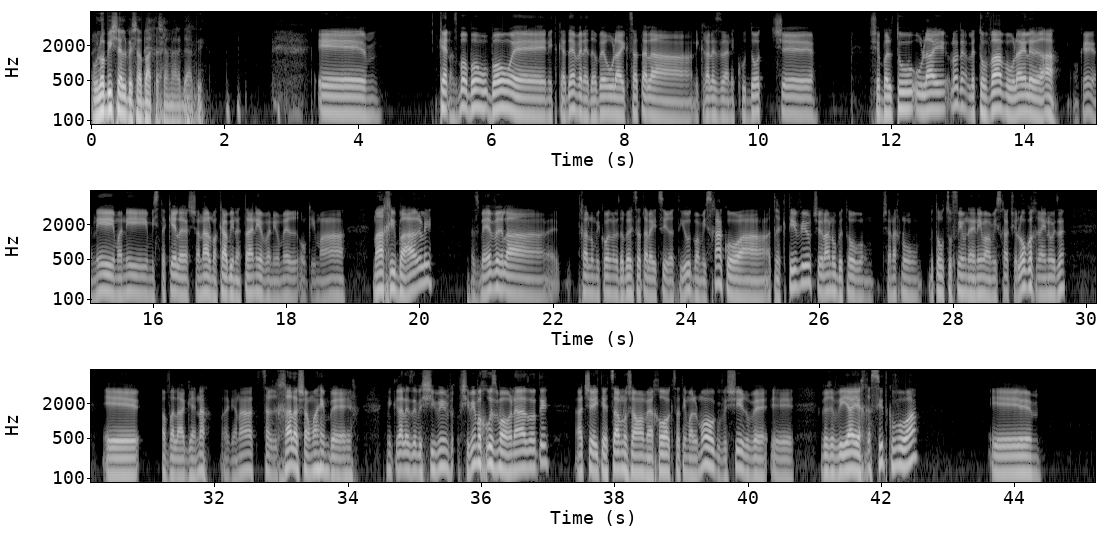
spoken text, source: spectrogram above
הוא לא בישל בשבת השנה, לדעתי. כן, אז בואו בוא, בוא, אה, נתקדם ונדבר אולי קצת על ה... נקרא לזה הנקודות ש... שבלטו אולי, לא יודע, לטובה ואולי לרעה, אוקיי? אני, אם אני מסתכל השנה על מכבי נתניה ואני אומר, אוקיי, מה, מה הכי בער לי? אז מעבר ל... התחלנו מקודם לדבר קצת על היצירתיות במשחק, או האטרקטיביות שלנו בתור, שאנחנו בתור צופים נהנים מהמשחק, שלא כל כך ראינו את זה. אה, אבל ההגנה, ההגנה צרחה לשמיים, ב, נקרא לזה ב-70 אחוז מהעונה הזאת, עד שהתייצבנו שם מאחורה קצת עם אלמוג ושיר ו, אה, ורביעייה יחסית קבועה. אה,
